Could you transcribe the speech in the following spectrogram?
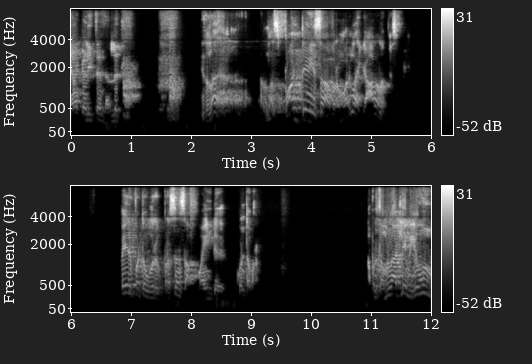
எனக்கு அளித்த நல்லது இதெல்லாம் அதெல்லாம் ஸ்பான்டேனியஸா வர மாதிரிலாம் யாரால பேச முடியும்? பெயர்பட்ட ஒரு பிரசன்ஸ் ஆஃப் மைண்ட் கொண்டவர். அப்படி தமிழ்நாட்டிலே மிகவும்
